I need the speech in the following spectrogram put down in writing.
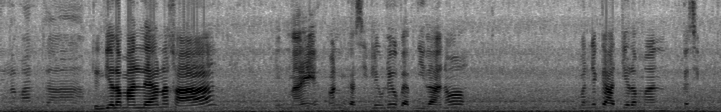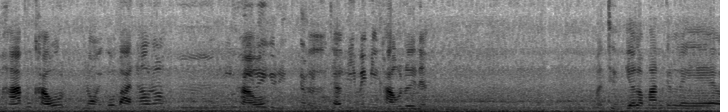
เยอรมันจ้าถึงเยอรมันแล้วนะคะ เห็นไหมมันกระสิเร็วๆแบบนี้ละเนาะบรรยากาศเยอรมันกระสิหาภูเขาหน่อยกว่าบาทเท่าเนาะมีเขาอยู่ดิเออแถวนี้ไม่มีเขาเลยเนี่ย มาถึงเยอรมันกันแล้ว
